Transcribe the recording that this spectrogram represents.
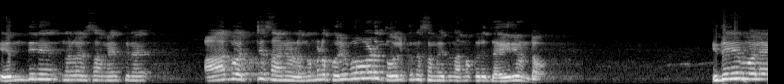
എന്തിന് എന്നുള്ള ഒരു സമയത്തിന് ആകെ ഒറ്റ സാധനമുള്ളൂ നമ്മളൊക്കെ ഒരുപാട് തോൽക്കുന്ന സമയത്ത് നമുക്കൊരു ധൈര്യം ഉണ്ടാവും. ഇതേപോലെ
